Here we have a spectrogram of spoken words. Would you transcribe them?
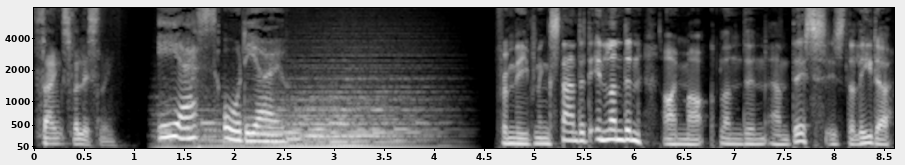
Thanks for listening. ES Audio. From the Evening Standard in London, I'm Mark Blunden, and this is The Leader.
